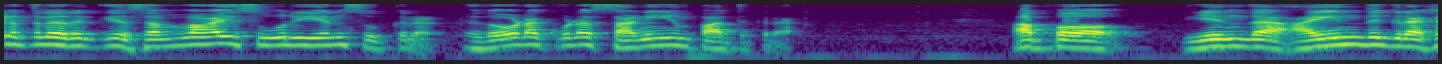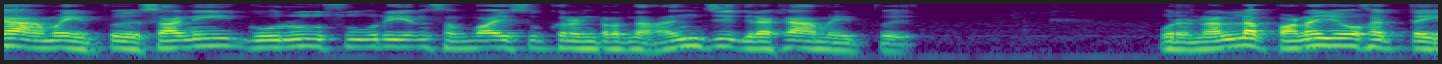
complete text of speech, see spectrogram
இடத்துல இருக்குது செவ்வாய் சூரியன் சுக்கிரன். இதோட கூட சனியும் பார்த்துக்கிறார். அப்போது இந்த ஐந்து கிரக அமைப்பு சனி குரு சூரியன் செவ்வாய் சுக்கிரன்ற அந்த அஞ்சு கிரக அமைப்பு ஒரு நல்ல பணயோகத்தை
